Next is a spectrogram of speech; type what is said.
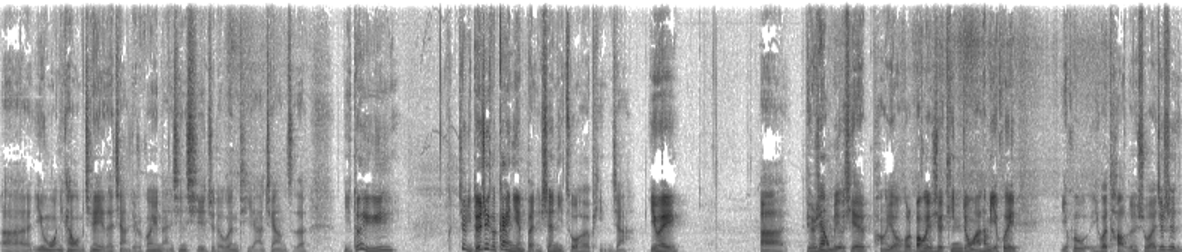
呃，因为我你看，我们今天也在讲，就是关于男性气质的问题啊，这样子的。你对于，就你对这个概念本身，你作何评价？因为啊、呃比如像我们有些朋友，或者包括有些听众啊，他们也会也会也会讨论说，哎，就是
